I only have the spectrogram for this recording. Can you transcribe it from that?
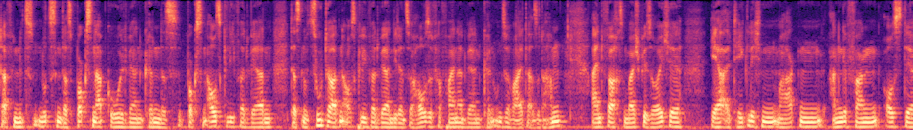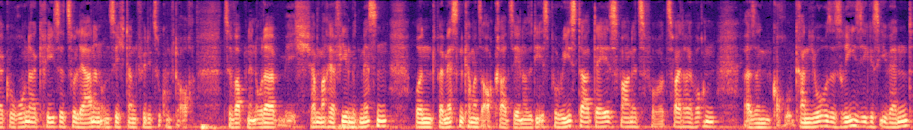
dafür nutzen, dass Boxen abgeholt werden können, dass Boxen aus ausgeliefert werden, dass nur Zutaten ausgeliefert werden, die dann zu Hause verfeinert werden können und so weiter. Also da haben einfach zum Beispiel solche eher alltäglichen Marken angefangen, aus der Corona-Krise zu lernen und sich dann für die Zukunft auch zu wappnen. Oder ich mache ja viel mit Messen und bei Messen kann man es auch gerade sehen. Also die ISPO Restart Days waren jetzt vor zwei, drei Wochen, also ein grandioses, riesiges Event,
